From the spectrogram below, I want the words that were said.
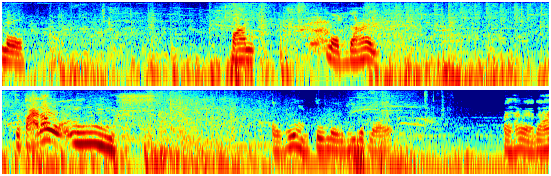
หลบ ฟัน หลบได้ จะตายแล้วอือโอ้โหผมตุ้มไปเป็นที่เรียบร้อย ไปทางไหนได้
